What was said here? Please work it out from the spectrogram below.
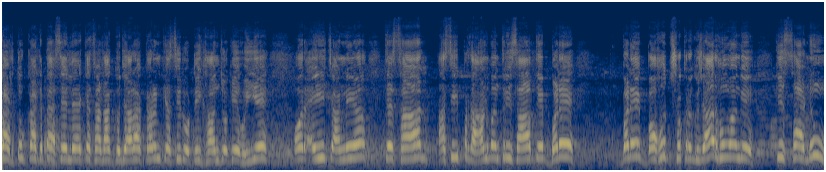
ਘੱਟ ਤੋਂ ਘੱਟ ਪੈਸੇ ਲੈ ਕੇ ਸਾਡਾ ਗੁਜ਼ਾਰਾ ਕਰਨ ਕਿ ਅਸੀਂ ਰੋਟੀ ਖਾਣ ਜੋਗੇ ਹੋਈਏ। ਔਰ ਇਹੀ ਚਾਹੁੰਦੇ ਆ ਤੇ ਸਾਲ ਅਸੀਂ ਪ੍ਰਧਾਨ ਮੰਤਰੀ ਸਾਹਿਬ ਦੇ ਬੜੇ ਬੜੇ ਬਹੁਤ ਸ਼ੁਕਰਗੁਜ਼ਾਰ ਹੋਵਾਂਗੇ ਕਿ ਸਾਨੂੰ,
